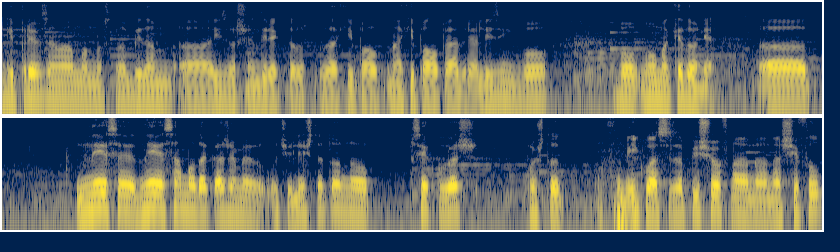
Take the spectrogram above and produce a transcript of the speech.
ги превземам, односно да бидам извршен директор за Хипо, на Хипо Алпе Адрија лизинг во во, во Македонија. Не се не е само да кажеме училиштето, но секогаш пошто и кога се запишував на на на Шефилд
